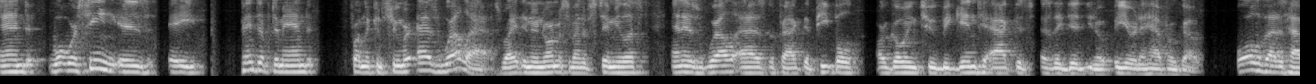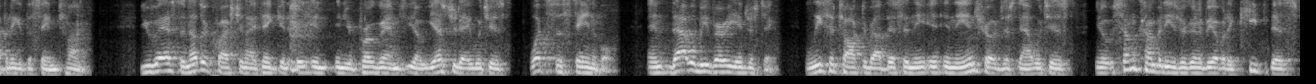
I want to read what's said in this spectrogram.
And what we're seeing is a pent-up demand from the consumer as well as, right, an enormous amount of stimulus and as well as the fact that people are going to begin to act as, as they did, you know, a year and a half ago. All of that is happening at the same time. You've asked another question, I think, in, in, in your programs, you know, yesterday, which is what's sustainable? And that will be very interesting. Lisa talked about this in the in the intro just now, which is you know some companies are going to be able to keep this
